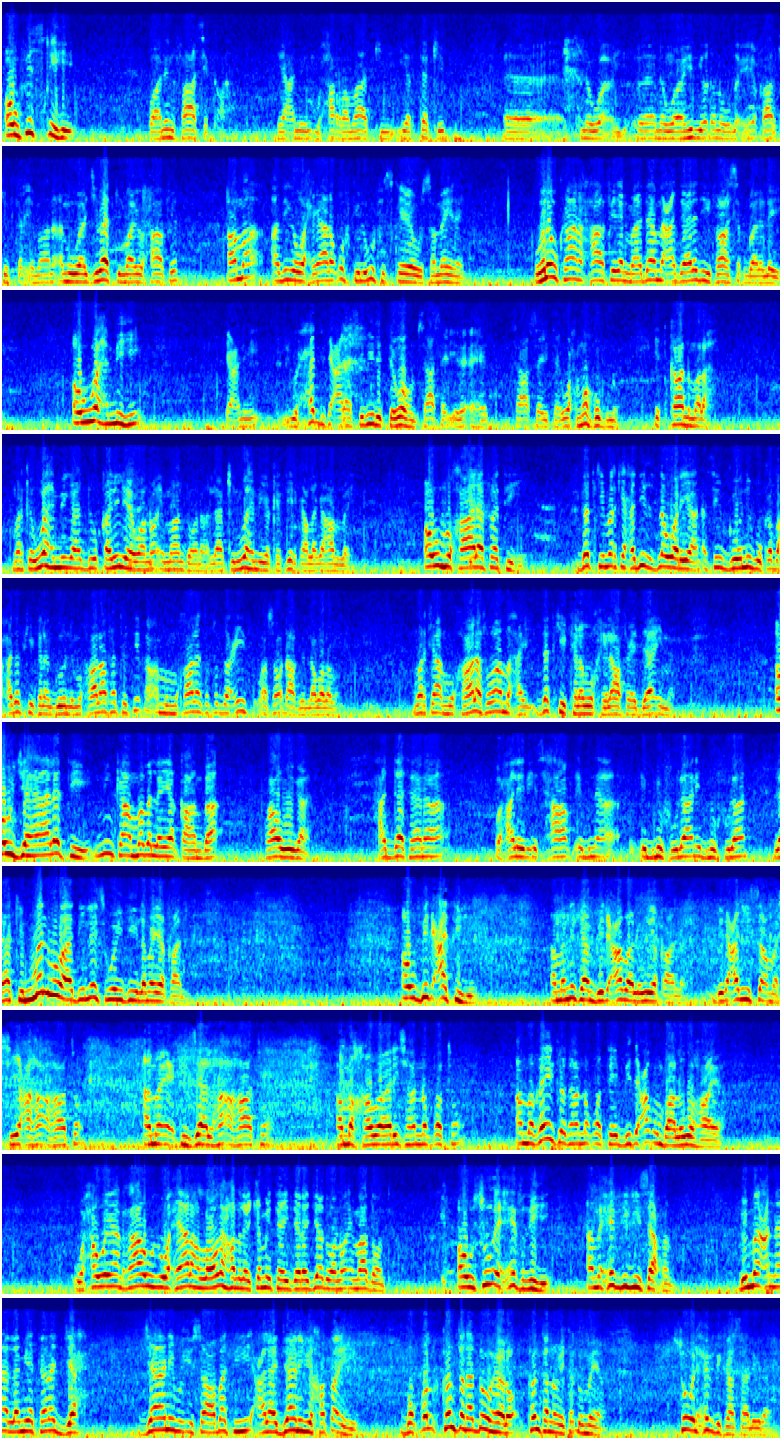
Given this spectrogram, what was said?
aw fisqihi waa nin faasiq ah yacni muxaramaadkii yartakib nawaahidii o dhan qaarkeed kala imaano ama waajibaadkii maa yuxaafid ama adiga waxyaala qofkii lagu fisqiya uu samaynay. Walow kaana xaafidan maadaama cadaaladii faasiq baa la leeyahay aw wahmihi yani yuxadid calaa sabiili tawahum saasay ila ahayd saasay tahay wax ma hubno itqaan ma laha marka wahmiga hadduu qaliil yahay waa noo imaan doonaa laakiin wahmiga kasiirkaa laga hadlay. Aw mukhaalafatihi. Dadkii markay xadiis isla wariyaan asiga gooni buu ka baxa dadkii kale gooni mukhaalafatu hiqa ama mukhaalafatu daciif waa soo dhaafin labadaba. Marka mukhaalafa waa maxay? Dadkii kale buu khilaafaya daa'ima. Aw jahaalatihi ninkaa maba la yaqaanba raawiga. Xadahanaa waxaa layidhi isxaaq ibn ibnu fulaan ibnu fulaan laakiin man huwa haddii lays weydiiye lama yaqaan aw bidcatihi ama ninkan bidca baa lagu yaqaana bidcadiisa ama shiica ha ahaato ama ictizaal ha ahaato ama khawaarij ha noqoto ama kayrkood ha noqotee bidca un baa lagu haaya waxa weeyaan raawiga waxyaalaha looga hadlay ka mid tahay darajaad waa noo imaan doonta aw suu'i xifdihi ama xifdigiisaa xun bimacnaa lam yatarajax jaanibu isaabatihi calaa jaanibi khata'ihi boqol konton hadduu helo kontonna way ka dhumayaan suu'ulxifdi kaasaa la yidhaha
